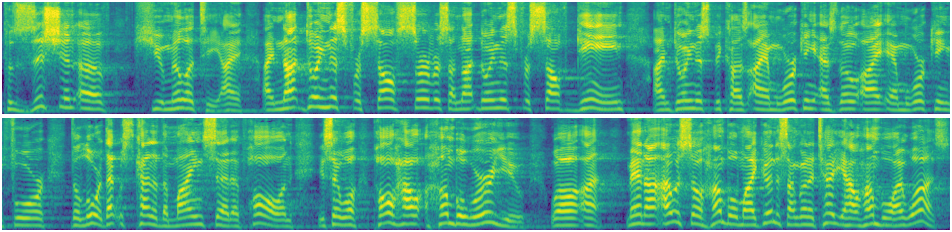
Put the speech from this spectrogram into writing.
position of humility. I, I'm not doing this for self service. I'm not doing this for self gain. I'm doing this because I am working as though I am working for the Lord. That was kind of the mindset of Paul. And you say, well, Paul, how humble were you? Well, uh, man, I, I was so humble. My goodness, I'm going to tell you how humble I was.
